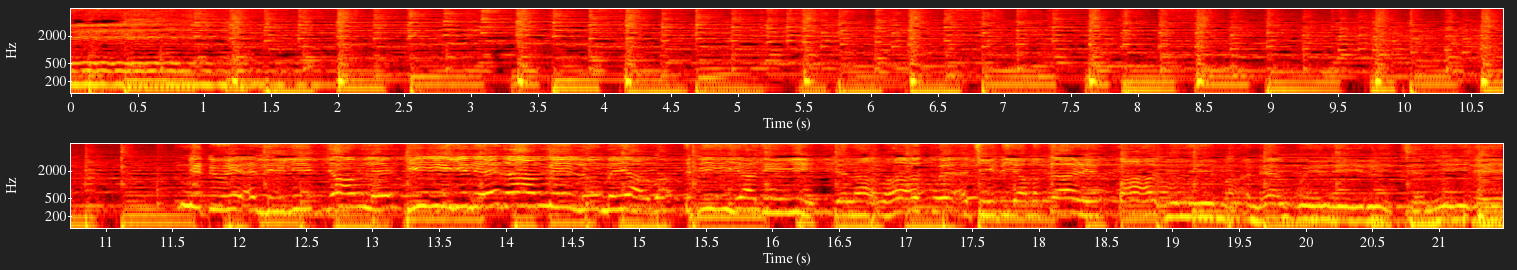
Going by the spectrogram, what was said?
ယ် သည်ပြန်လာပါကွယ်အချီတရားမကတဲ့ပါပြင်းလေးမှအနံွယ်လေးတွေချင်နေတယ်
